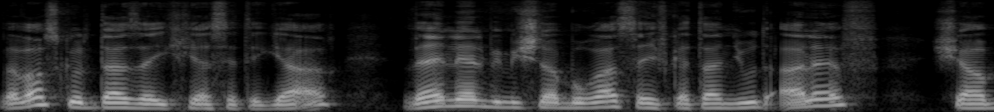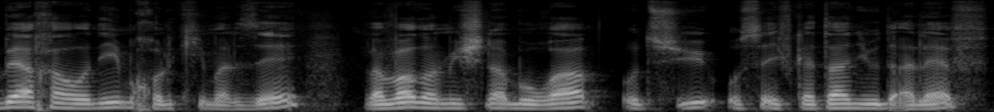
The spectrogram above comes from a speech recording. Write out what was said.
va voir ce que le Taz a écrit à cet égard, Ve'enel b'Mishnah Bura Saif Katan Yud Aleph, Sharbe Acharonim Cholkim Alze. Va voir dans le Mishnah Bura, au-dessus, au Saif Katan Yud Aleph,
